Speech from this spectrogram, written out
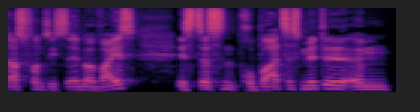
das von sich selber weiß, ist das ein probates Mittel, ähm,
